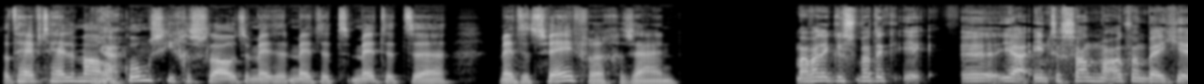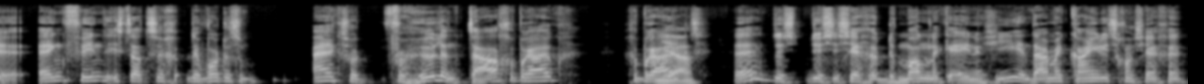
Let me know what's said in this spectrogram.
dat heeft helemaal Ja. een conctie gesloten met het, met het, met het, eh, met het zweverige zijn. Maar wat ik dus wat ik eh, ja, interessant, maar ook wel een beetje eng vind, is dat ze, er wordt dus een, eigenlijk een soort verhullend taalgebruik gebruikt. Hè? Dus, dus ze zeggen de mannelijke energie. En daarmee kan je dus gewoon zeggen:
